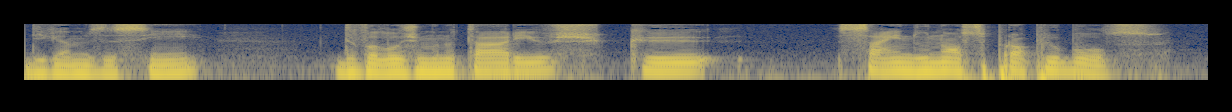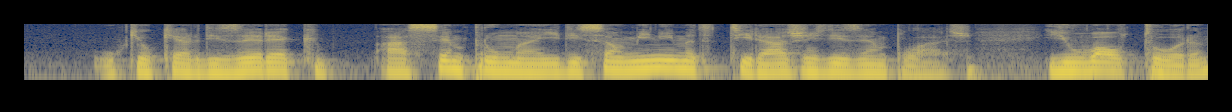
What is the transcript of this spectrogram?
digamos assim, de valores monetários que saem do nosso próprio bolso. O que eu quero dizer é que há sempre uma edição mínima de tiragens de exemplares e o autor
